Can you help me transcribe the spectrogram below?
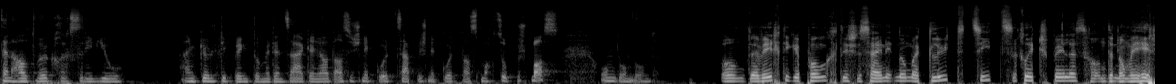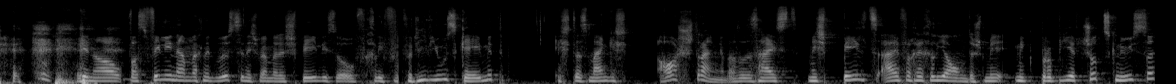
dann halt wirklich das Review endgültig bringt und wir dann sagen, ja, das ist nicht gut, das ist nicht gut, das macht super Spaß und und und. Und ein wichtiger Punkt ist, es haben nicht nur die Leute Zeit, ein bisschen zu spielen, sondern noch mehr. genau. Was viele nämlich nicht wissen, ist, wenn man ein Spiel so ein für Reviews gamet, ist das manchmal anstrengend. Also das heisst, man spielt es einfach ein bisschen anders. Man, man probiert schon zu geniessen,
